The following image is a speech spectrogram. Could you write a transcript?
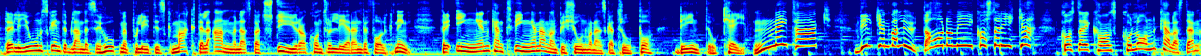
Religion ska inte blandas ihop med politisk makt eller användas för att styra och kontrollera en befolkning. För ingen kan tvinga en annan person vad den ska tro på. Det är inte okej. Okay. Nej tack! Vilken valuta har de i Costa Rica? Costaricansk kolonn kallas den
